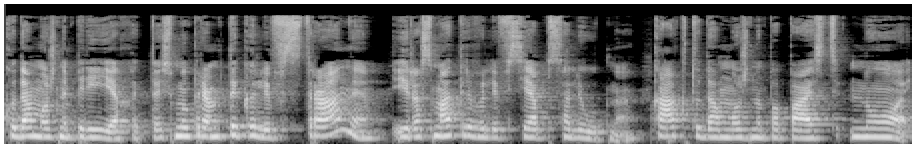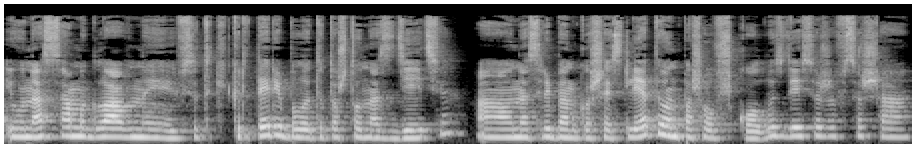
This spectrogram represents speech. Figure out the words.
куда можно переехать. То есть мы прям тыкали в страны и рассматривали все абсолютно, как туда можно попасть. Но и у нас самый главный все-таки критерий был это то, что у нас дети. А у нас ребенку 6 лет, и он пошел в школу здесь уже в США.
